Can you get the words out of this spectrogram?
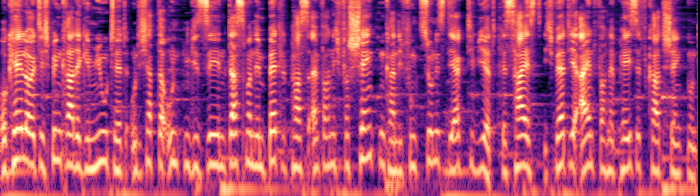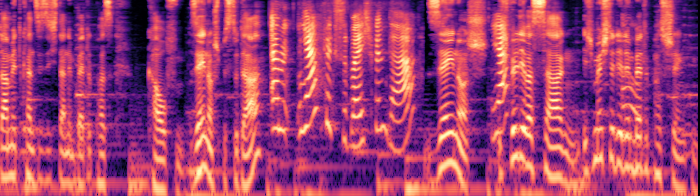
Okay, Leute, ich bin gerade gemutet und ich habe da unten gesehen, dass man den Battle Pass einfach nicht verschenken kann. Die Funktion ist deaktiviert. Das heißt, ich werde ihr einfach eine Passive Card schenken und damit kann sie sich dann den Battle Pass kaufen. Zenosch, bist du da? Ähm, ja, Flexible, ich bin da. Zenosch, Ja? ich will dir was sagen. Ich möchte dir den Oh. Battle Pass schenken.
